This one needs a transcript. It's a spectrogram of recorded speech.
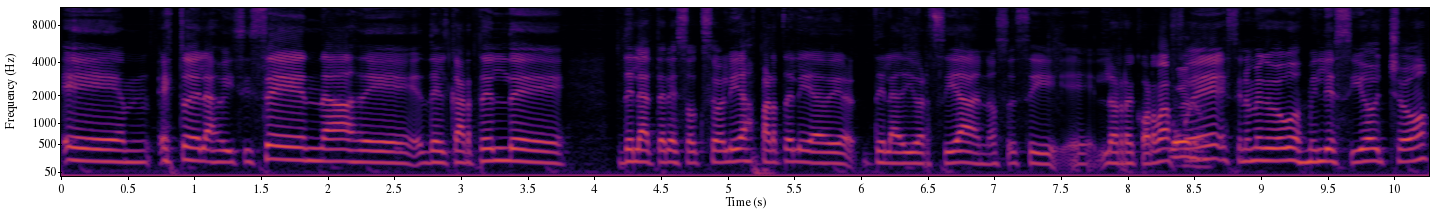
eh, esto de las bicisendas, de, del cartel de de la heterosexualidad es parte de la, de la diversidad. No sé si eh, lo recordás, bueno. fue, si no me equivoco, 2018.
